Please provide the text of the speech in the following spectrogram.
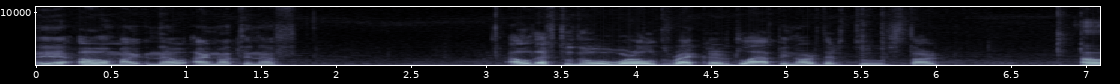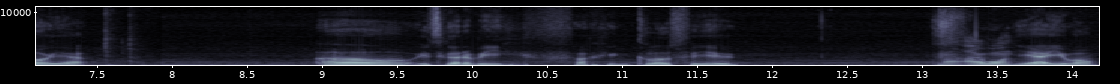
Yeah. Oh my. No, I'm not enough. I would have to do a world record lap in order to start. Oh yeah. Oh, it's gotta be fucking close for you. No, I won't. Yeah, you won't.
